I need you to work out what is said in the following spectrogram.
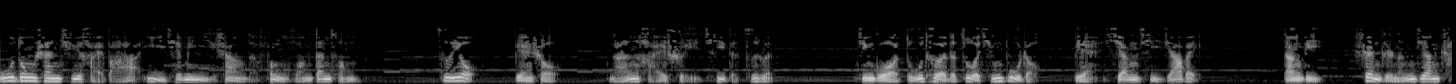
乌东山区海拔一千米以上的凤凰单丛，自幼便受南海水汽的滋润，经过独特的做青步骤，便香气加倍。当地甚至能将茶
